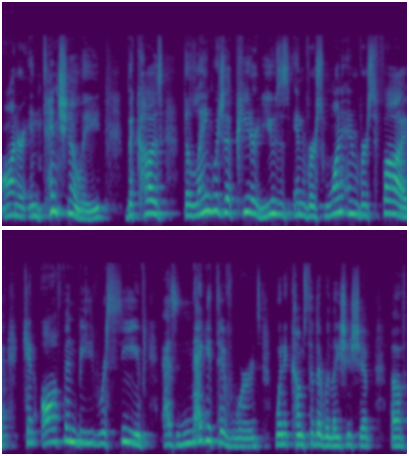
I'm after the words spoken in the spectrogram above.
honor intentionally because the language that Peter uses in verse 1 and verse 5 can often be received as negative words when it comes to the relationship of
